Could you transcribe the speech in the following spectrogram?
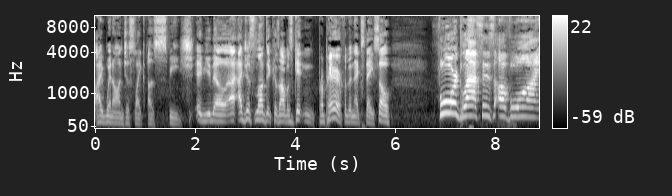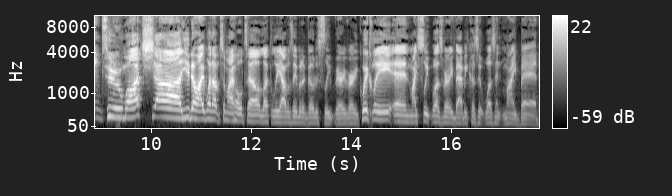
I went on just like a speech, and you know, I, I just loved it because I was getting prepared for the next day. So. Four glasses of wine too much. Uh, you know, I went up to my hotel. Luckily, I was able to go to sleep very, very quickly, and my sleep was very bad because it wasn't my bed.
